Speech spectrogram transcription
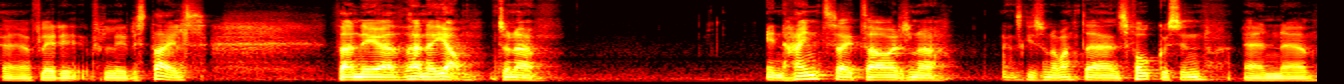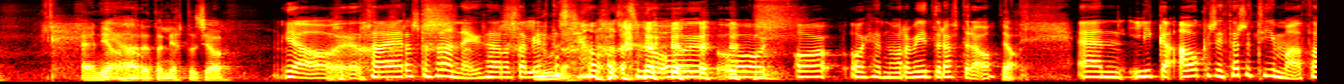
uh, fleiri, fleiri styles. Þannig að, þannig að já svona in hindsight þá er svona, svona vant aðeins fókusin en, uh, en já, já, það er þetta létt að sjá Já, það er alltaf þannig, það er alltaf létt að sjá allt svona og, og, og, og hérna var að vitur eftir á. Já. En líka ákast í þessu tíma þá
